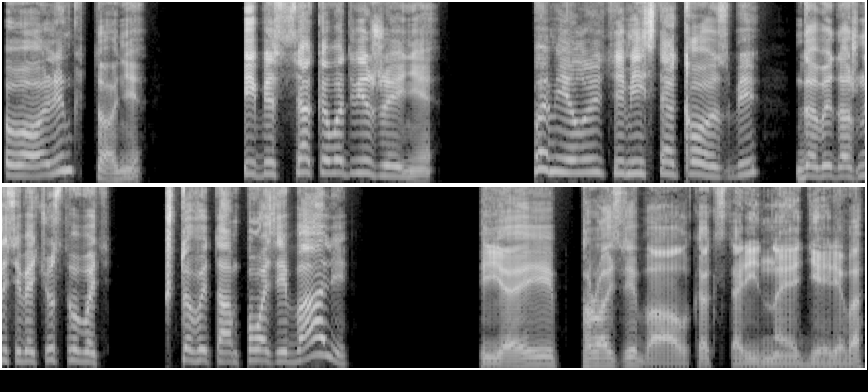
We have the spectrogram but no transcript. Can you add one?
в Оллингтоне и без всякого движения. Помилуйте, мистер Кросби, да вы должны себя чувствовать, что вы там позибали». «Я и прозябал, как старинное дерево.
